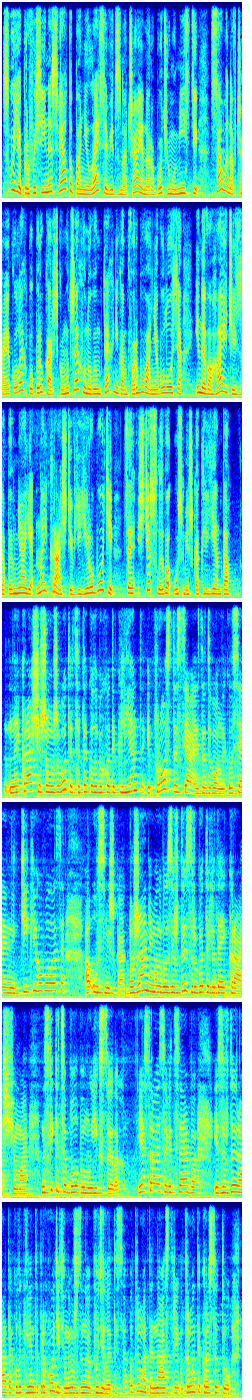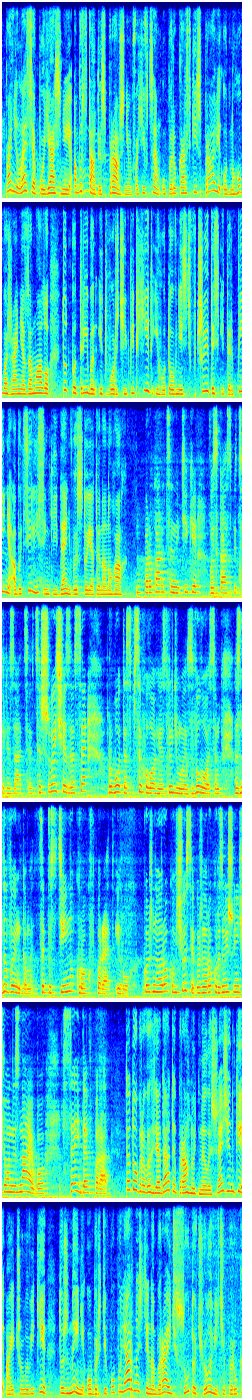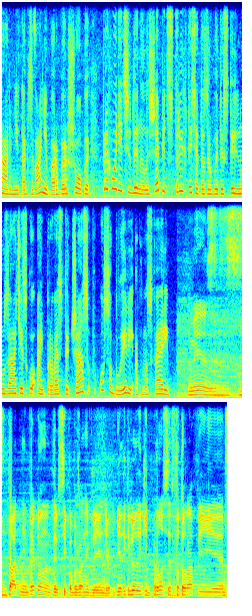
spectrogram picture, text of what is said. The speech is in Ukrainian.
Своє професійне свято пані Леся відзначає на робочому місці. Саме навчає колег по перукарському цеху новим технікам фарбування волосся і, не вагаючись, запевняє, найкраще в її роботі це щаслива усмішка клієнта. Найкраще, що може бути, це те, коли виходить клієнт і просто сяє задоволений, коли сяє не тільки його волосся, а усмішка. Бажання в мене було завжди зробити людей кращими, наскільки це було б в моїх силах. Я стараюся від себе і завжди рада, коли клієнти приходять, вони можуть зі мною поділитися, отримати настрій, отримати красоту. Пані Леся пояснює, аби стати справжнім фахівцем у перукарській справі, одного бажання замало. Тут потрібен і творчий підхід, і готовність вчитись, і терпіння, аби цілісінький день вистояти на ногах. Перукар це не тільки вузька спеціалізація, це швидше за все робота з психологією, з людьми, з волоссям, з новинками. Це постійно крок вперед і рух. Кожного року вчуся, кожного року розумію, що нічого не знаю, бо все йде вперед. Та добре виглядати прагнуть не лише жінки, а й чоловіки. Тож нині обертів популярності набирають суто чоловічі перукарні, так звані барбершопи. Приходять сюди не лише підстригтися та зробити стильну зачіску, а й провести час в особливій атмосфері. Ми здатні виконати всі побажання клієнтів. Є такі люди, які приносять фотографії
